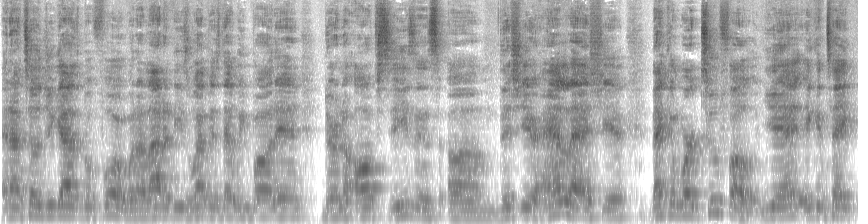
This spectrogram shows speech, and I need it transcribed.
And I told you guys before, with a lot of these weapons that we brought in during the off seasons um, this year and last year, that can work twofold. Yeah, it can take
